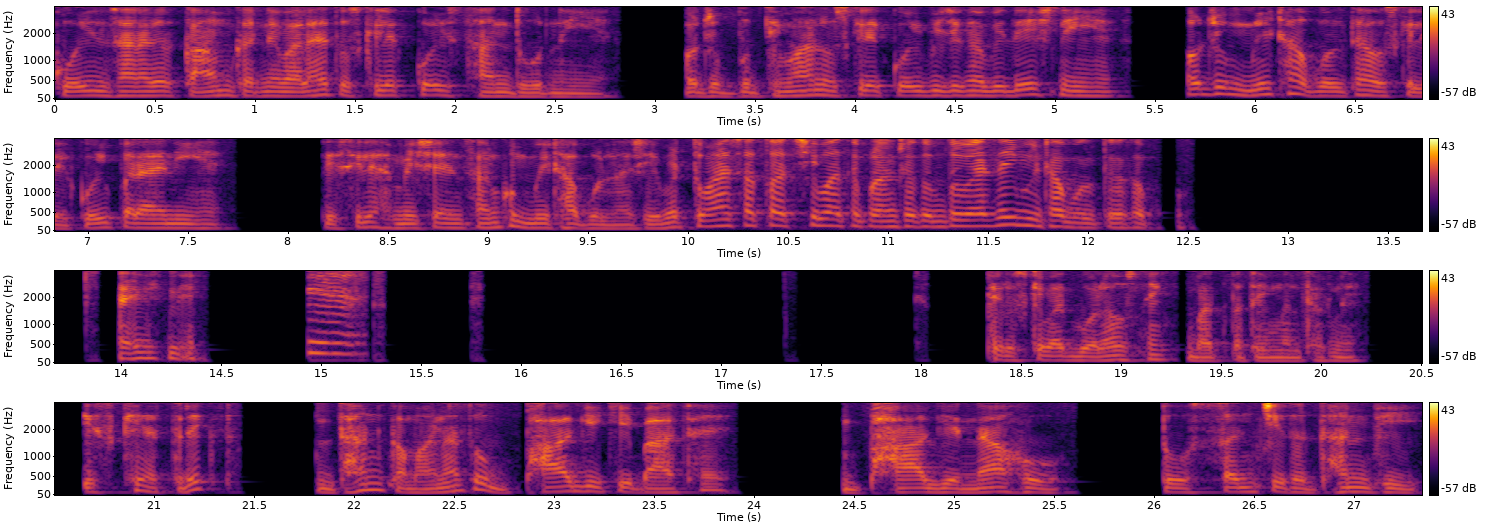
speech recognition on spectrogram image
कोई इंसान अगर काम करने वाला है तो उसके लिए कोई स्थान दूर नहीं है। और जो बुद्धिमान है, उसके लिए कोई भी जगह विदेश नहीं है। और जो मीठा बोलता है, उसके लिए कोई पराया नहीं है। तो इसीलिए हमेशा इंसान को मीठा बोलना चाहिए। बट तुम्हारे साथ तो अच्छी बात है प्रांशु तुम तो वैसे ही मीठा बोलते हो सबको। है कि नहीं? फिर उसके बाद बोला उसने बात बताई मंत्रक ने इसके अतिरिक्त धन कमाना तो भाग्य की बात है। भाग्य ना हो तो संचित धन भी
